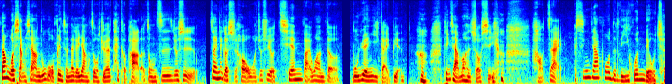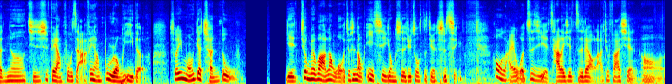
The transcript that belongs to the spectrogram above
当我想象如果我变成那个样子，我觉得太可怕了。总之，就是在那个时候，我就是有千百万的不愿意改变。听起来有没有很熟悉？好在新加坡的离婚流程呢，其实是非常复杂、非常不容易的，所以某一个程度也就没有办法让我就是那种意气用事去做这件事情。后来我自己也查了一些资料啦，就发现，呃，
